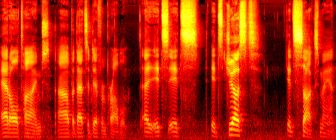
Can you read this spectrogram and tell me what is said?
at all times, uh, but that's a different problem. Uh, it's it's it's just it sucks, man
